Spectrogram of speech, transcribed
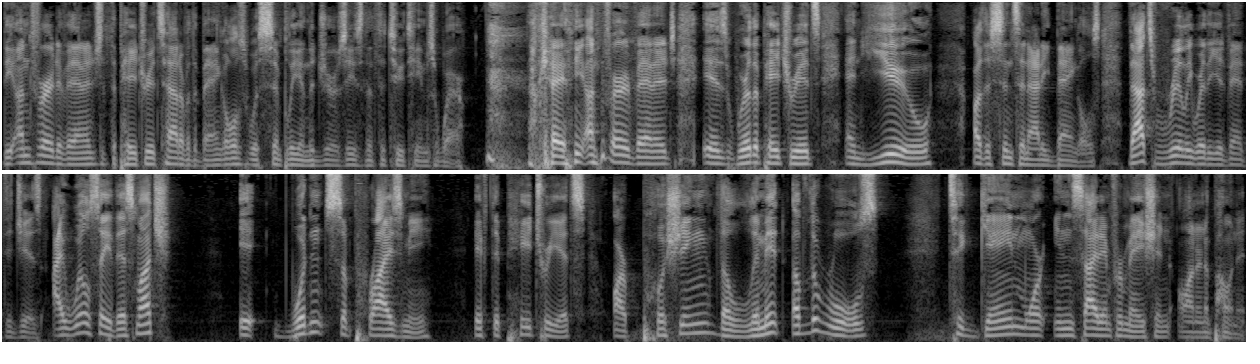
The unfair advantage that the Patriots had over the Bengals was simply in the jerseys that the two teams wear. okay, the unfair advantage is we're the Patriots and you are the Cincinnati Bengals. That's really where the advantage is. I will say this much it wouldn't surprise me if the Patriots are pushing the limit of the rules to gain more inside information on an opponent.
